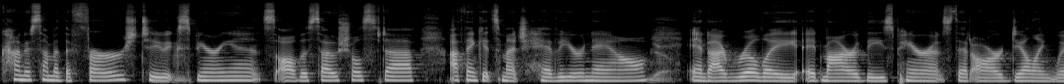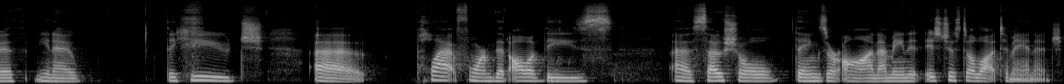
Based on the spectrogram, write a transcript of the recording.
kind of some of the first to experience all the social stuff. I think it's much heavier now. Yeah. And I really admire these parents that are dealing with, you know, the huge uh, platform that all of these uh, social things are on. I mean, it, it's just a lot to manage.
